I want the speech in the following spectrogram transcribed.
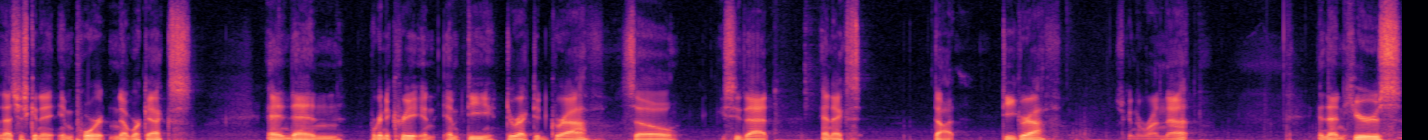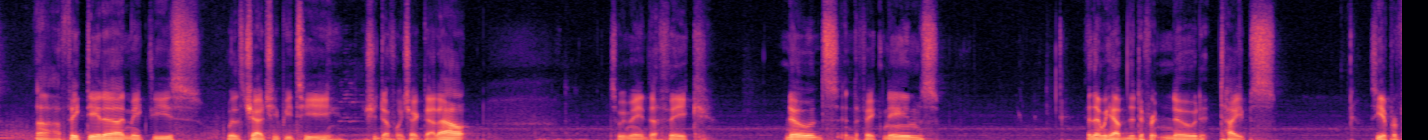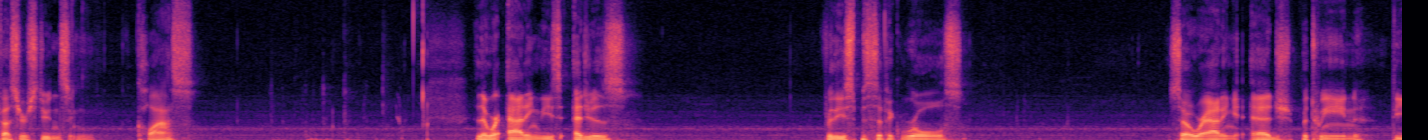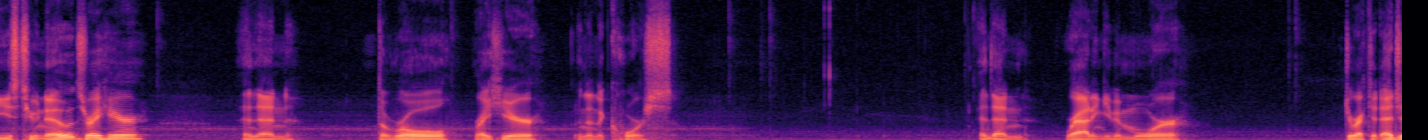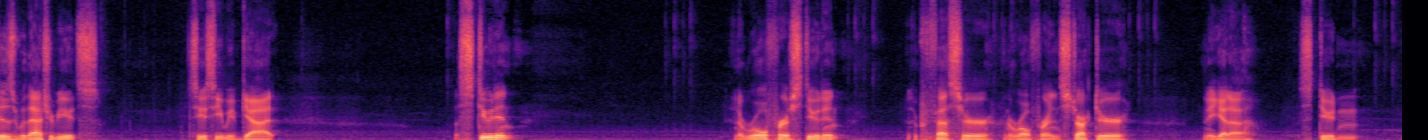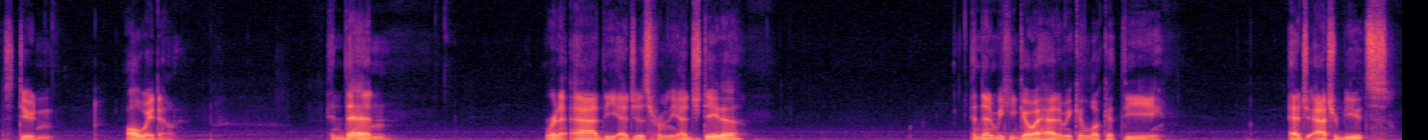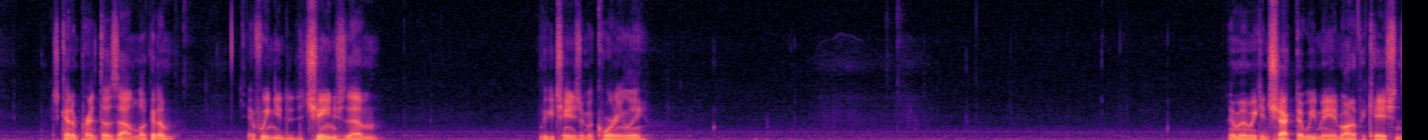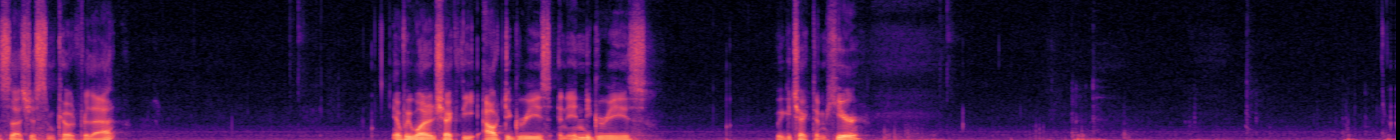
That's just going to import NetworkX. And then we're going to create an empty directed graph. So you see that nx.dgraph. Just going to run that. And then here's uh, fake data. I make these with ChatGPT. You should definitely check that out. So we made the fake nodes and the fake names. And then we have the different node types. So you have professor, students, and class. And then we're adding these edges for these specific roles. So we're adding an edge between these two nodes right here, and then the role right here, and then the course. And then we're adding even more directed edges with attributes. So you see we've got a student and a role for a student, and a professor, and a role for an instructor. And you got a student, student, all the way down. And then we're going to add the edges from the edge data. And then we can go ahead and we can look at the edge attributes. Just kind of print those out and look at them. If we needed to change them, we could change them accordingly. And then we can check that we made modifications, so that's just some code for that. If we want to check the out degrees and in degrees, we can check them here.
